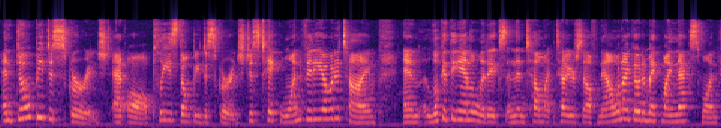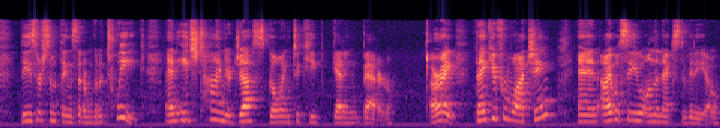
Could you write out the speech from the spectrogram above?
And don't be discouraged at all. Please don't be discouraged. Just take one video at a time and look at the analytics and then tell my tell yourself, now when I go to make my next one, these are some things that I'm going to tweak. And each time you're just going to keep getting better. All right. Thank you for watching and I will see you on the next video.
